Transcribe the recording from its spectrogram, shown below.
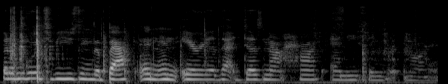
but I'm going to be using the back in an area that does not have anything written on it.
